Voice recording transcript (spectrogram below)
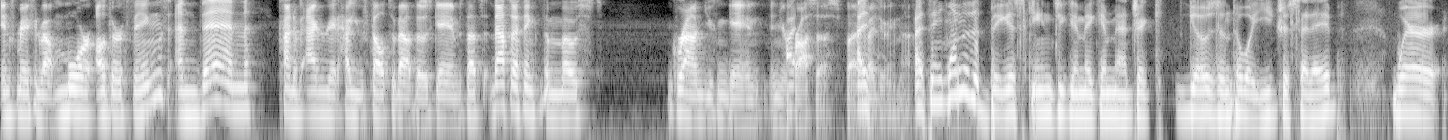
information about more other things, and then kind of aggregate how you felt about those games. That's that's I think the most ground you can gain in your process by, I, by doing that. I think one of the biggest gains you can make in Magic goes into what you just said, Abe, where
